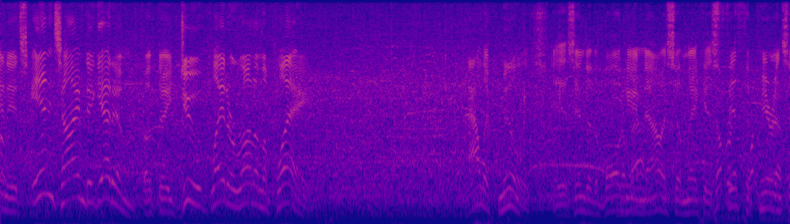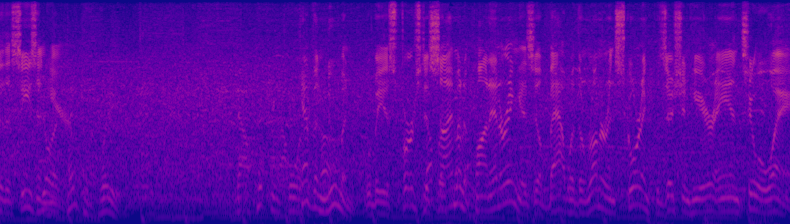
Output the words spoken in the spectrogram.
And it's in time to get him. But they do play to run on the play. Alec Mills is into the ball game now as he'll make his fifth appearance of the season here. attention, please. Now pitching for the Kevin Newman will be his first assignment upon entering as he'll bat with the runner in scoring position here and two away.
